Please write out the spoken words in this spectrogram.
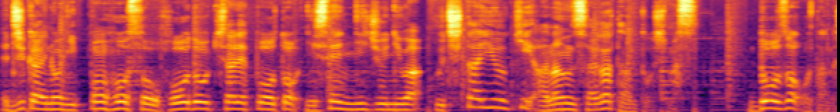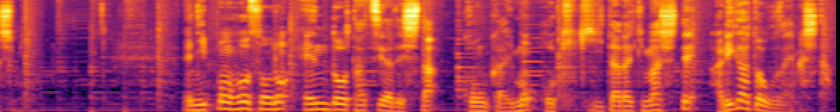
次回の日本放送報道記者レポート2022は内田裕樹アナウンサーが担当します。どうぞお楽しみに。日本放送の遠藤達也でした。今回もお聞きいただきましてありがとうございました。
